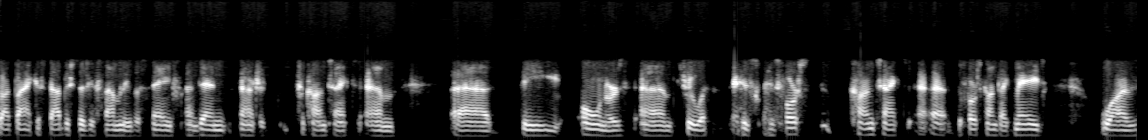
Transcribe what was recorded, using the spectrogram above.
got back, established that his family was safe, and then started to contact um, uh, the owners um, through his his first contact. Uh, uh, the first contact made was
